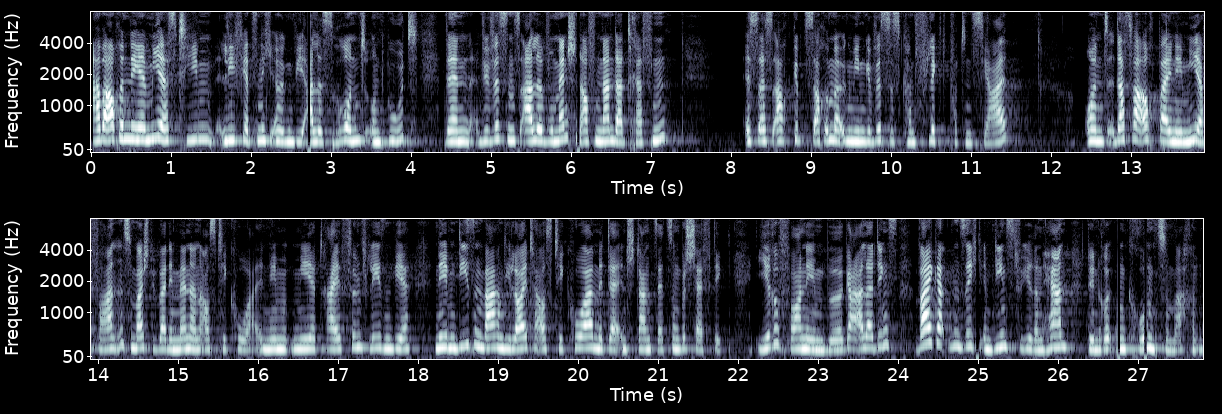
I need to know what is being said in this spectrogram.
Aber auch in Nehemias Team lief jetzt nicht irgendwie alles rund und gut, denn wir wissen es alle, wo Menschen aufeinandertreffen, ist es auch, gibt es auch immer irgendwie ein gewisses Konfliktpotenzial. Und das war auch bei Nehemiah vorhanden, zum Beispiel bei den Männern aus Tekoa. In Nehemiah 3,5 lesen wir, neben diesen waren die Leute aus Tekoa mit der Instandsetzung beschäftigt. Ihre vornehmen Bürger allerdings weigerten sich, im Dienst für ihren Herrn den Rücken krumm zu machen.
